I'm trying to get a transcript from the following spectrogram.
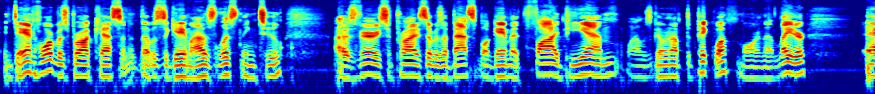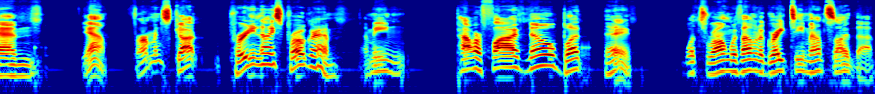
And Dan Hoard was broadcasting it. That was the game I was listening to. I was very surprised there was a basketball game at 5 p.m. when I was going up to Piqua. More on that later. And yeah, Furman's got pretty nice program. I mean, Power Five, no, but hey, what's wrong with having a great team outside that?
